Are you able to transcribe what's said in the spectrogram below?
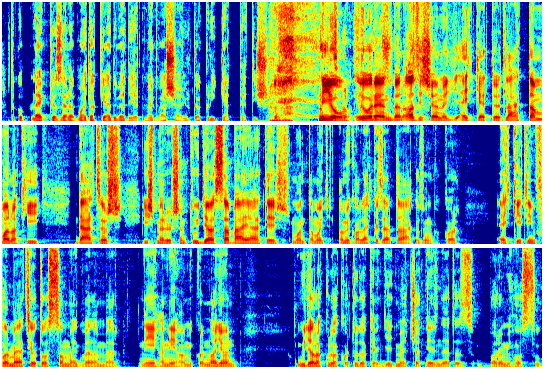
Hát akkor legközelebb majd a kedvedért megvásároljuk a krikettet is. jó, jó, rendben. Az is olyan, hogy egy-kettőt láttam, van, aki dárcos ismerősöm tudja a szabályát, és mondtam, hogy amikor legközelebb találkozunk, akkor egy-két információt osszam meg velem, mert néha-néha, amikor nagyon úgy alakul, akkor tudok egy-egy meccset nézni, de hát az baromi hosszú.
